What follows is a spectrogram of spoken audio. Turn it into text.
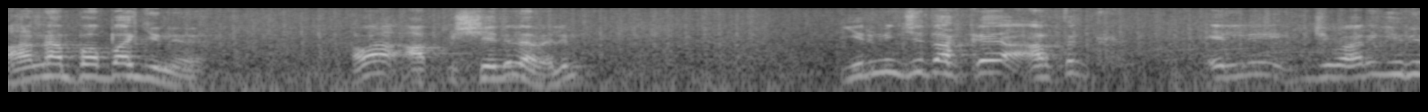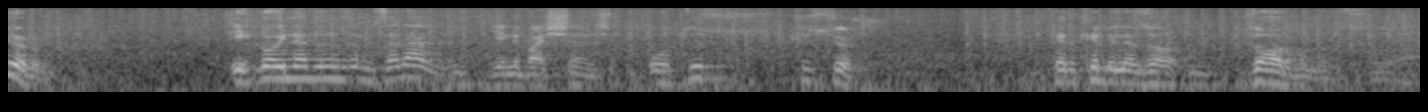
Ana baba günü. Ama 67 levelim. 20. dakikaya artık 50 civarı giriyorum. İlk oynadığınızda mesela yeni başlangıç 30 küsür. 40'ı bile zor, zor bulursun yani.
